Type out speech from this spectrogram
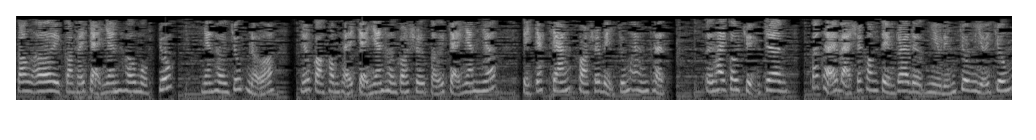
Con ơi, con phải chạy nhanh hơn một chút, nhanh hơn chút nữa, nếu con không thể chạy nhanh hơn con sư tử chạy nhanh nhất, thì chắc chắn con sẽ bị chúng ăn thịt. Từ hai câu chuyện trên, có thể bạn sẽ không tìm ra được nhiều điểm chung giữa chúng,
